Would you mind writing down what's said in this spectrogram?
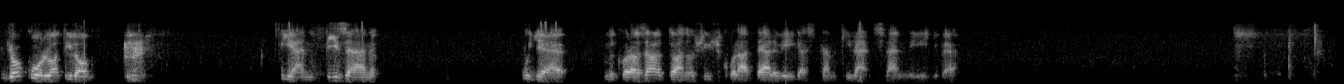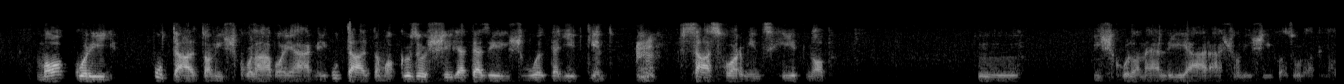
Gyakorlatilag ilyen tizen, ugye, mikor az általános iskolát elvégeztem 94-be. Ma akkor így utáltam iskolába járni, utáltam a közösséget, ezért is volt egyébként 137 nap ö, iskola mellé járáson is igazolatlan.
